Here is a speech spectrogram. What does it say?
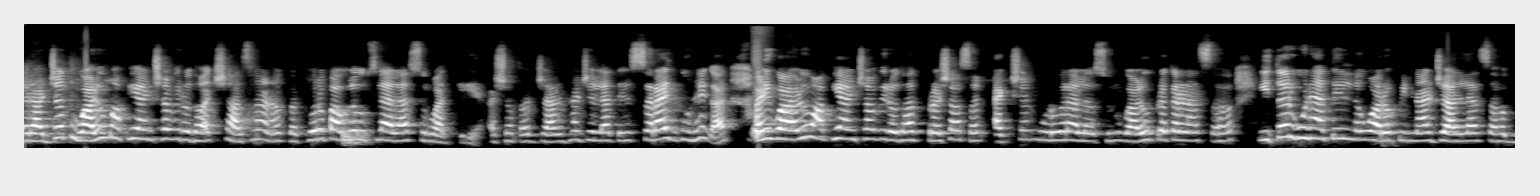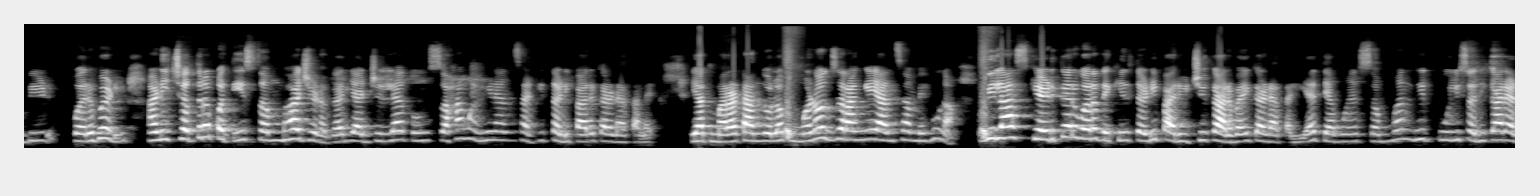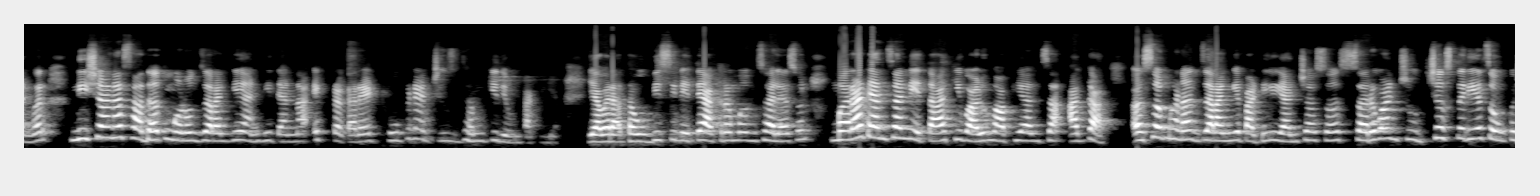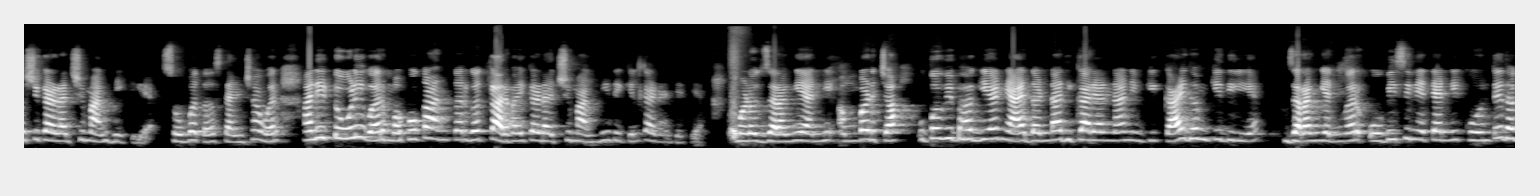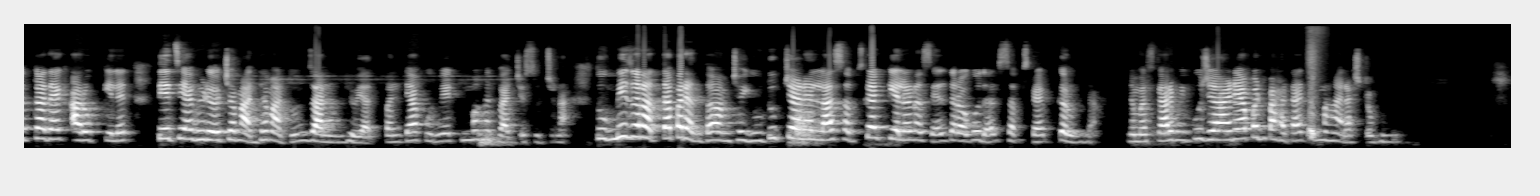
राज्यात वाळू माफियांच्या विरोधात शासनानं कठोर पावलं उचलायला सुरुवात केली आहे. अशातच जालना जिल्ह्यातील सराईत गुन्हेगार आणि वाळू माफियांच्या विरोधात प्रशासन ऍक्शन मोडवर आलं असून वाळू प्रकरणासह इतर गुन्ह्यातील नऊ आरोपींना जालन्यासह बीड परभणी आणि छत्रपती संभाजीनगर या जिल्ह्यातून सहा महिन्यांसाठी तडीपार करण्यात आलाय. यात मराठा आंदोलक मनोज जरांगे यांचा मेहुणा विलास खेडकर वर देखील तडीपारीची कारवाई करण्यात आली आहे. त्यामुळे संबंधित पोलीस अधिकाऱ्यांवर निशाणा साधत मनोज जरांगे यांनी त्यांना एक प्रकारे ठोकण्याची धमकी देऊन टाकली आहे. यावर आता ओबीसी नेते आक्रमक झाले असून मराठ्यांचा नेता की वाळू माफियांचा आका असं म्हणत जरांगे पाटील यांच्यासह सर्वांची उच्चस्तरीय चौकशी करण्याची मागणी केली आहे. सोबतच त्यांच्यावर आणि टोळीवर मकोका अंतर्गत कारवाई करण्याची मागणी देखील करण्यात येते आहे. मनोज जरांगे यांनी अंबडच्या उपविभागीय न्याय दंडाधिकाऱ्यांना नेमकी काय धमकी दिली आहे? जरांगेंवर ओबीसी नेत्यांनी कोणते धक्कादायक आरोप केलेत तेच या व्हिडिओच्या माध्यमातून जाणून घेऊयात. पण त्यापूर्वी एक महत्वाची सूचना. तुम्ही जर आतापर्यंत आमच्या युट्यूब चॅनलला सबस्क्राईब केलं नसेल तर अगोदर सबस्क्राईब करून घ्या. नमस्कार मी पूजा आणि आपण पाहतात महाराष्ट्र भूमी.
